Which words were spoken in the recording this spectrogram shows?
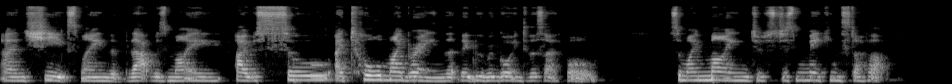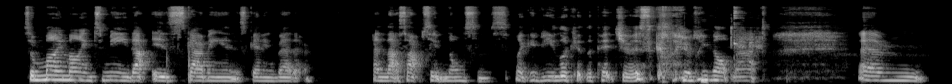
and she explained that that was my. I was so. I told my brain that we were going to the South Pole, so my mind was just making stuff up. So my mind, to me, that is scabbing and it's getting better, and that's absolute nonsense. Like if you look at the picture, it's clearly not that. Um,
